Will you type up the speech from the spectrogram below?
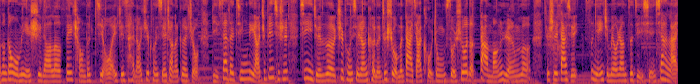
刚刚我们也是聊了非常的久啊，一直在聊志鹏学长的各种比赛的经历啊。这边其实心里觉得志鹏学长可能就是我们大家口中所说的大忙人了，就是大学四年一直没有让自己闲下来，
